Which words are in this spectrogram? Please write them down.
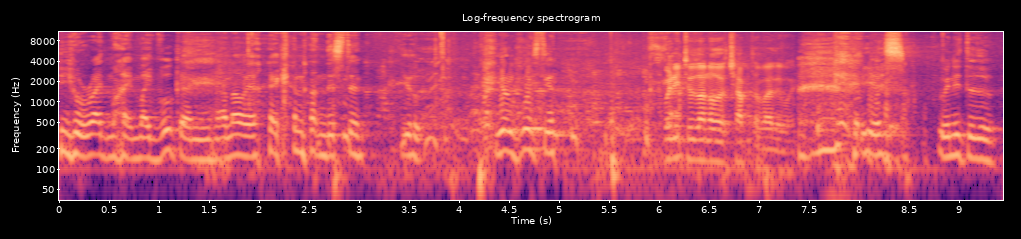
you write my, my book and, and now I can understand you, your question. We need to do another chapter, by the way. yes, we need to do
